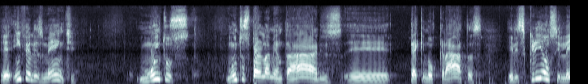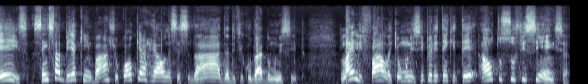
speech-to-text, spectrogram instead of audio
É, infelizmente, muitos, muitos parlamentares, é, tecnocratas, eles criam-se leis sem saber aqui embaixo qual que é a real necessidade, a dificuldade do município. Lá ele fala que o município ele tem que ter autossuficiência.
